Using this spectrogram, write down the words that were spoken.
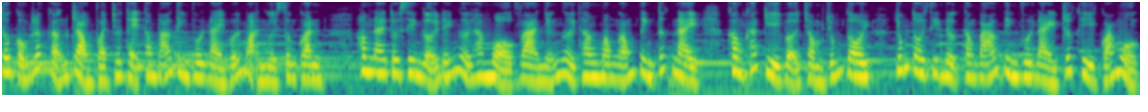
Tôi cũng rất cẩn trọng và chưa thể thông báo tin vui này với mọi người xung quanh. Hôm nay tôi xin gửi đến người hâm mộ và những người thân mong ngóng tin tức này. Không khác gì vợ chồng chúng tôi. Chúng tôi xin được thông báo tin vui này trước khi quá muộn.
